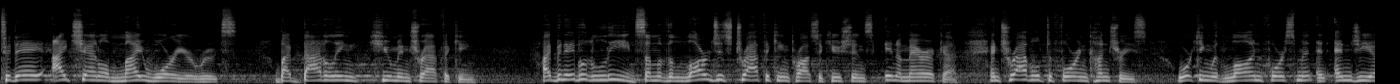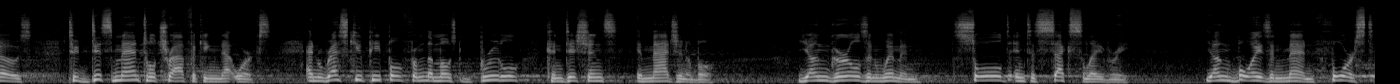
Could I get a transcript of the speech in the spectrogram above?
Today, I channel my warrior roots by battling human trafficking. I've been able to lead some of the largest trafficking prosecutions in America and traveled to foreign countries, working with law enforcement and NGOs to dismantle trafficking networks and rescue people from the most brutal conditions imaginable. Young girls and women sold into sex slavery, young boys and men forced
